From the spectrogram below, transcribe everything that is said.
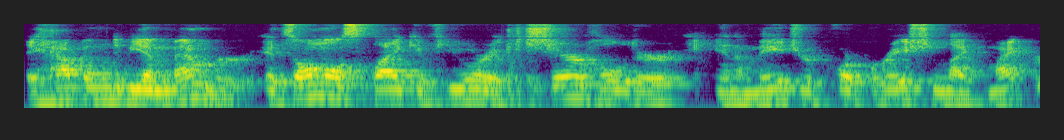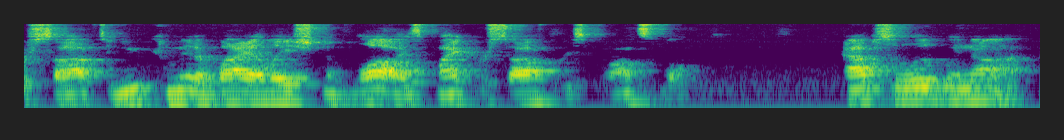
they happen to be a member. It's almost like if you are a shareholder in a major corporation like Microsoft and you commit a violation of law, is Microsoft responsible? Absolutely not.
